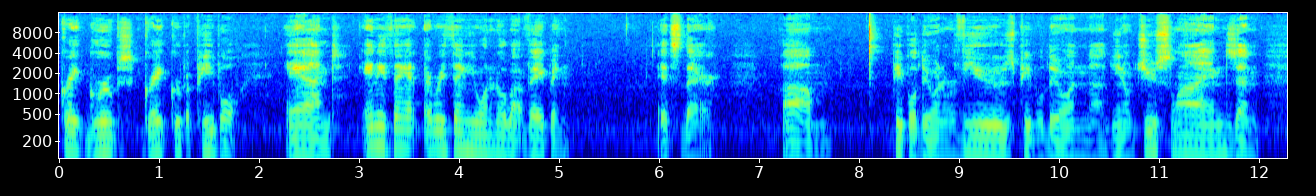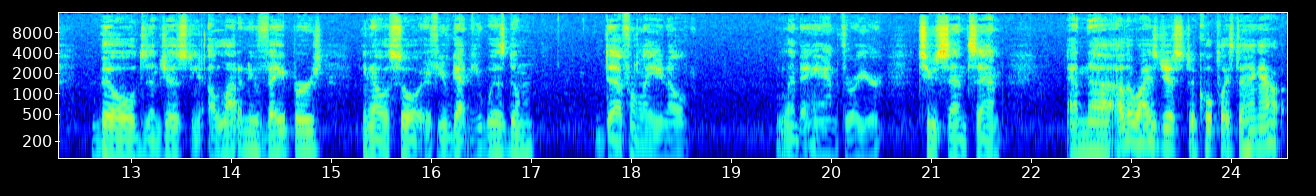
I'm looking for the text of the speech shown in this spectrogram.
great groups, great group of people, and anything and everything you want to know about vaping, it's there. Um, people doing reviews, people doing uh, you know juice lines and builds, and just you know, a lot of new vapers. You know, so if you've got any wisdom, definitely you know lend a hand, throw your two cents in, and uh, otherwise just a cool place to hang out.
